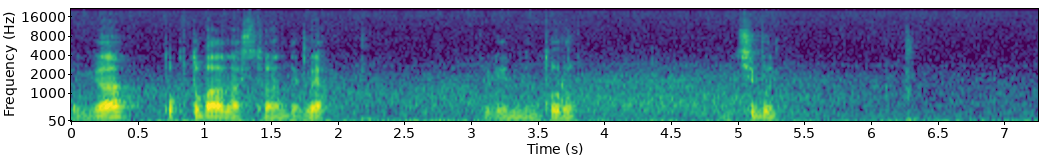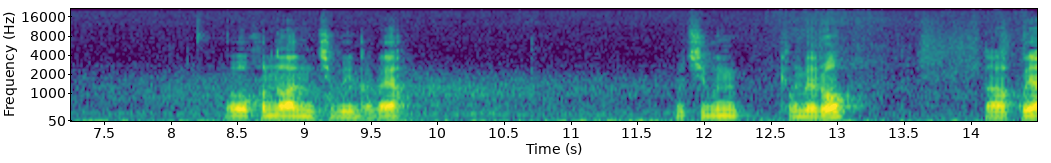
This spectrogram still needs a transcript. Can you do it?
여기가 독도 바다 낚시터는 안 되고요. 여기 있는 도로 지분. 어 건너가는 지분인가봐요. 이 지분 경매로 나왔고요.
